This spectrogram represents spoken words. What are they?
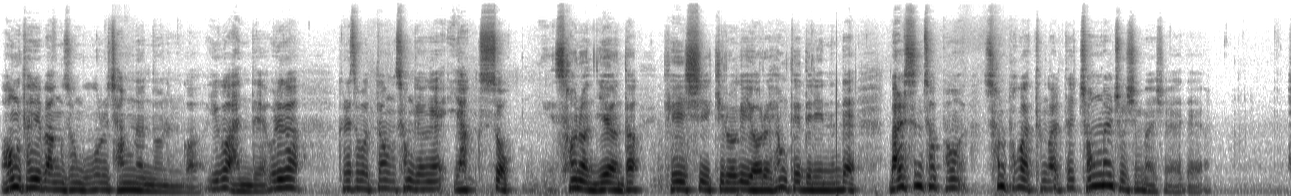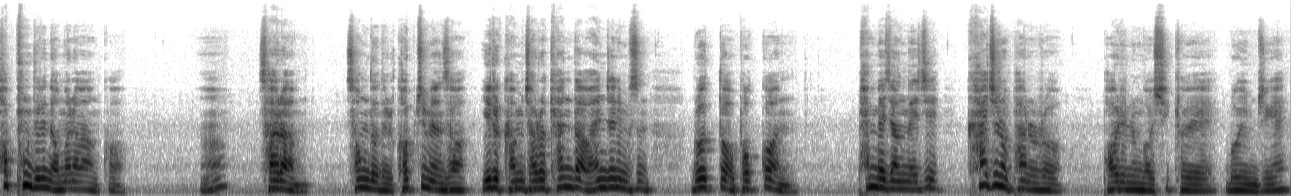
엉터리 방송국으로 장난 노는 거 이거 안 돼. 우리가 그래서 보통 성경에 약속, 선언, 예언 다 계시 기록의 여러 형태들이 있는데 말씀 선포, 선포 같은 거 할 때 정말 조심하셔야 돼요. 허풍들이 너무나 많고 어? 사람 성도들 겁주면서 이렇게 하면 저렇게 한다. 완전히 무슨 로또, 복권, 판매장 내지 카지노판으로 버리는 것이 교회 모임 중에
